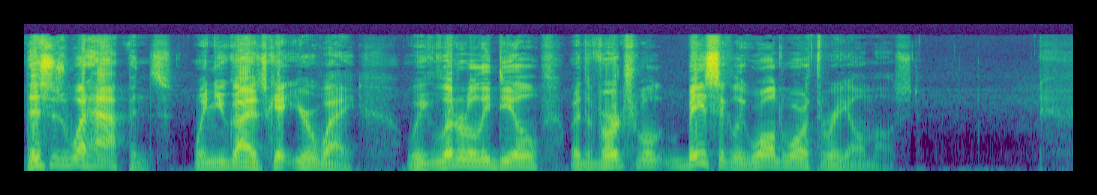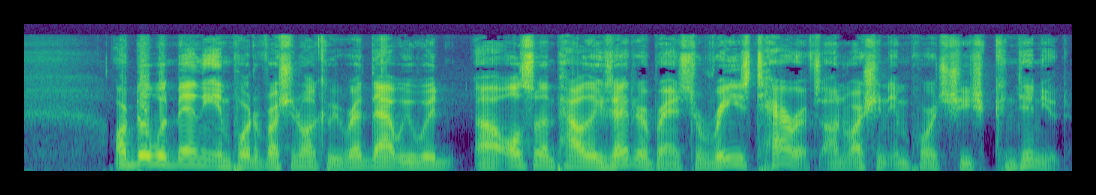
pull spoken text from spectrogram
This is what happens when you guys get your way. We literally deal with virtual, basically World War III almost. Our bill would ban the import of Russian oil. Could we read that? We would uh, also empower the executive branch to raise tariffs on Russian imports, she continued.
